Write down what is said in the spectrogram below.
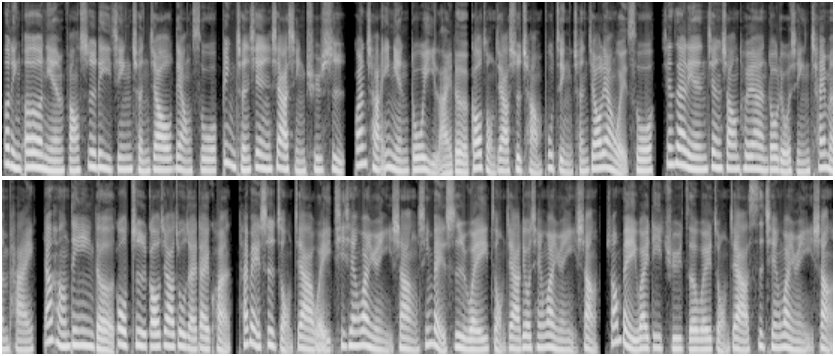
二零二二年房市历经成交量缩，并呈现下行趋势。观察一年多以来的高总价市场，不仅成交量萎缩，现在连建商推案都流行拆门牌。央行定义的购置高价住宅贷款，台北市总价为七千万元以上，新北市为总价六千万元以上，双北以外地区则为总价四千万元以上。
